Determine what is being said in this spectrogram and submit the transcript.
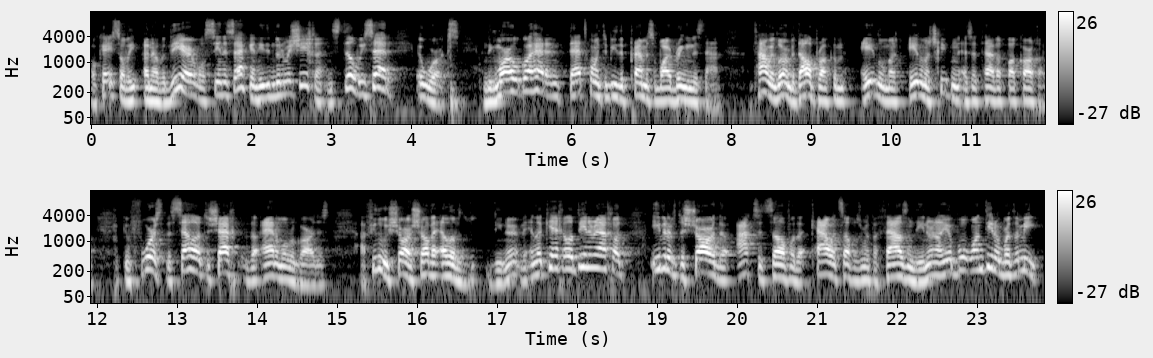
Okay, so we, and over there, we'll see in a second, he didn't do the Mashiach. And still, we said it works. And the Gemara will go ahead, and that's going to be the premise of why bringing this down. Time we learn Bedal Prakim, Elu Mashchitin as a Tavach Bakarcha. You can force the seller to shech the animal regardless. Afilu Shar Shava Elav Dinar, even if the shar, the ox itself, or the cow itself is worth a thousand dinar, now you bought one dinar worth of meat.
